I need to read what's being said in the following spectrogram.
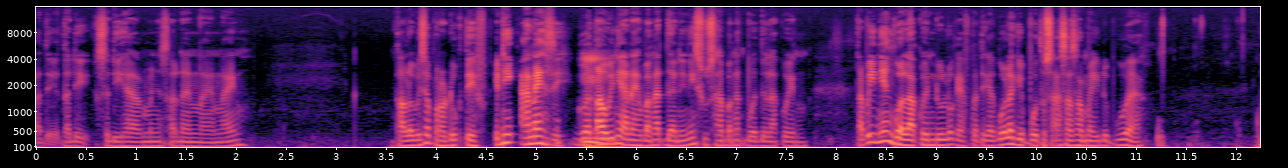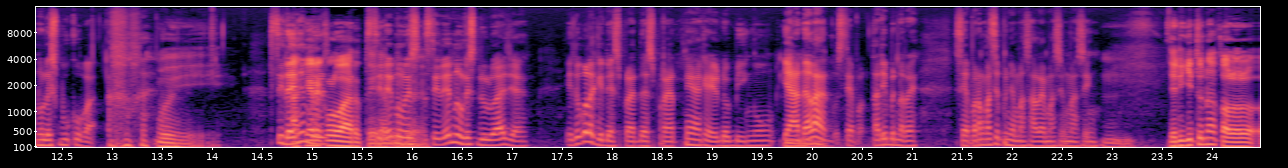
tadi, kesedihan menyesal dan lain-lain kalau bisa produktif ini aneh sih gue tahu Hmm. ini aneh banget dan ini susah banget buat dilakuin tapi ini yang gue lakuin dulu kayak ketika gue lagi putus asa sama hidup gue nulis buku pak Wih. setidaknya akhirnya nulis keluar tuh ya setidaknya nulis bukunya. setidaknya nulis dulu aja itu gue lagi desperate desperate nya kayak udah bingung ya Hmm. adalah setiap tadi bener ya setiap orang pasti punya masalah masing-masing Hmm. Jadi gitu nah kalau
